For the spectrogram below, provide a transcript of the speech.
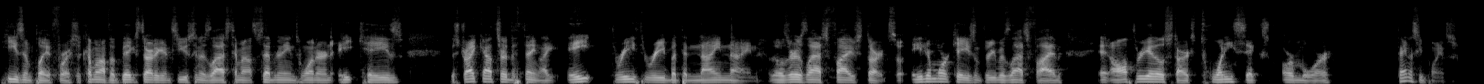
He's in play for us. So coming off a big start against Houston his last time out, seven innings, one earned, eight Ks. The strikeouts are the thing, like eight, three, three, but the nine, nine. Those are his last five starts. So eight or more Ks in three of his last five. And all three of those starts, 26 or more fantasy points.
